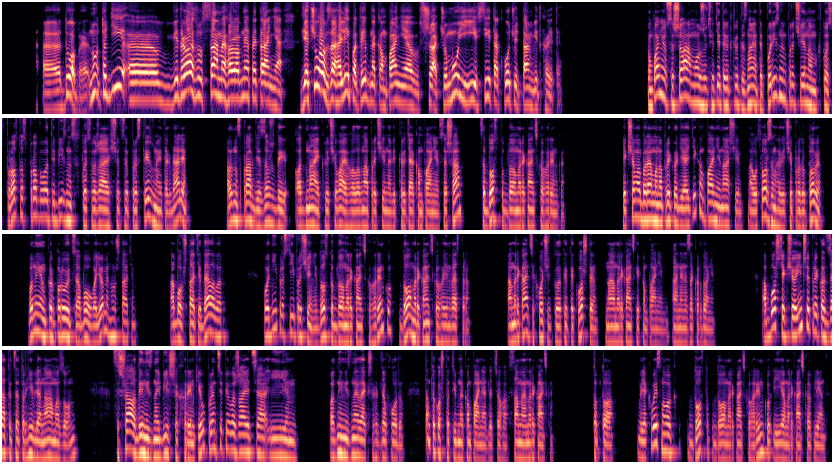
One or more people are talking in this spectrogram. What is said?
Е, Добре, ну тоді е, відразу саме головне питання: для чого взагалі потрібна компанія в США? Чому її всі так хочуть там відкрити? Компанію США можуть хотіти відкрити, знаєте, по різним причинам. Хтось просто спробувати бізнес, хтось вважає, що це престижно і так далі. Але насправді завжди одна і ключова і головна причина відкриття компанії в США це доступ до американського ринку. Якщо ми беремо на прикладі it компанії наші, аутсорсингові чи продуктові, вони інкорпоруються або в Вайомінгу штаті, або в штаті Делавер. По одній простій причині доступ до американського ринку, до американського інвестора. Американці хочуть платити кошти на американські компанії, а не на закордоні. Або ж, якщо інший приклад взяти, це торгівля на Amazon. США один із найбільших ринків, в принципі, вважається, і одним із найлегших для входу. Там також потрібна компанія для цього, саме американська. Тобто, як висновок, доступ до американського ринку і американського клієнта.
